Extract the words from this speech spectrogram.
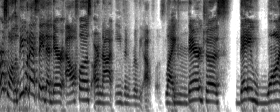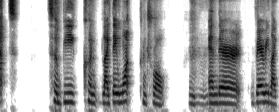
First of all, the people that say that they're alphas are not even really alphas. Like Mhm. they're just they want to be con- like they want control and they're very like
